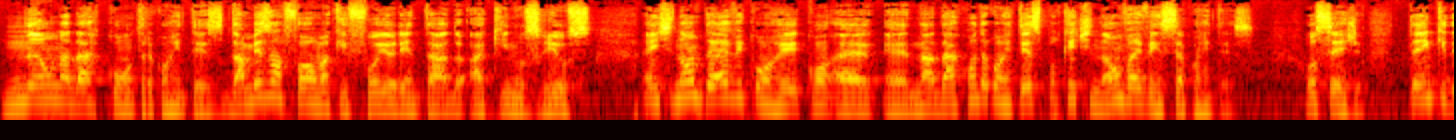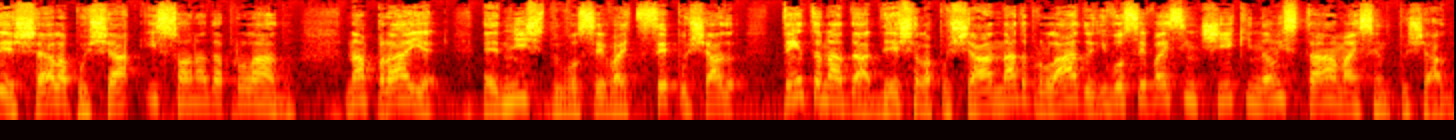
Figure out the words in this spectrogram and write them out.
não nadar contra a correnteza. Da mesma forma que foi orientado aqui nos rios, a gente não deve correr, é, é, nadar contra a correnteza porque a gente não vai vencer a correnteza. Ou seja, tem que deixar ela puxar e só nadar para o lado. Na praia, é nítido, você vai ser puxado, tenta nadar, deixa ela puxar, nada para o lado e você vai sentir que não está mais sendo puxado.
